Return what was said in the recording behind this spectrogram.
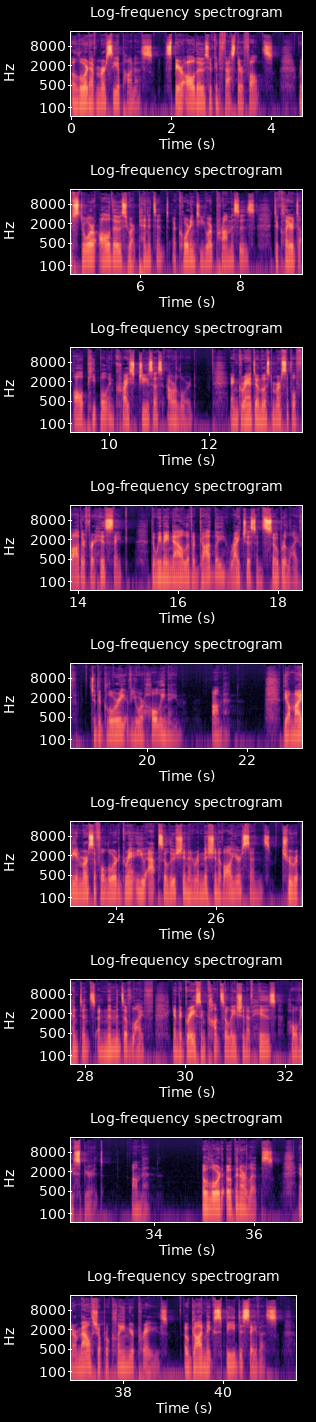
O Lord, have mercy upon us. Spare all those who confess their faults. Restore all those who are penitent, according to your promises, declared to all people in Christ Jesus our Lord. And grant, O most merciful Father, for his sake, that we may now live a godly, righteous, and sober life, to the glory of your holy name. Amen. The Almighty and merciful Lord grant you absolution and remission of all your sins, true repentance, amendment of life, and the grace and consolation of His Holy Spirit. Amen. O Lord, open our lips, and our mouth shall proclaim your praise. O God, make speed to save us.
